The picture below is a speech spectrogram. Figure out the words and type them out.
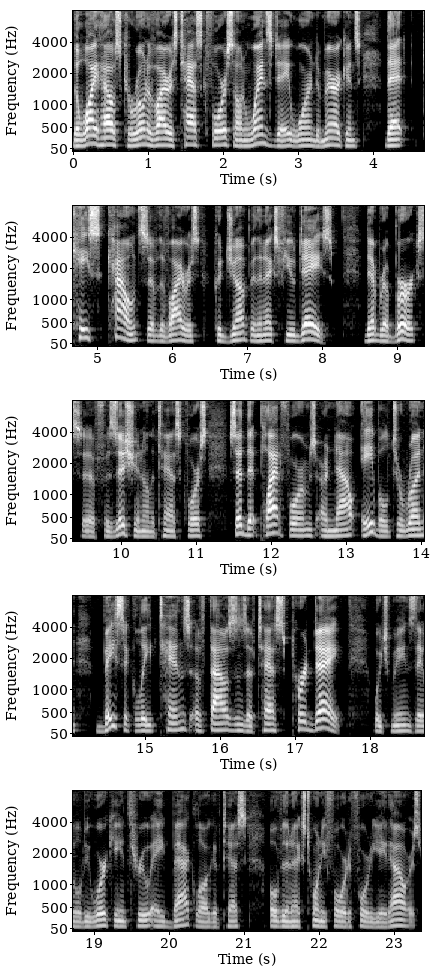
The White House Coronavirus Task Force on Wednesday warned Americans that case counts of the virus could jump in the next few days. Deborah Birx, a physician on the task force, said that platforms are now able to run basically tens of thousands of tests per day, which means they will be working through a backlog of tests over the next 24 to 48 hours.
